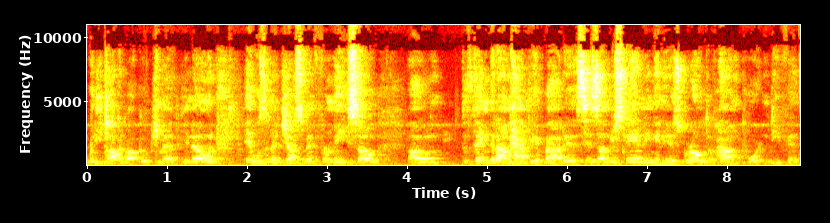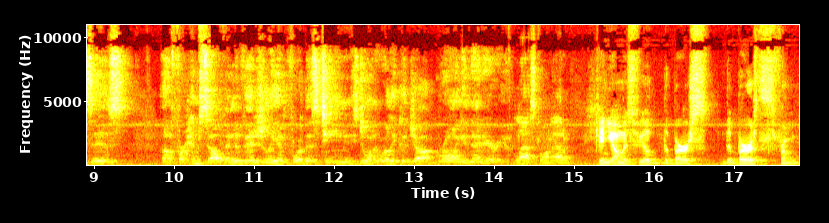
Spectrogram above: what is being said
what are you talking about, Coach Smith? You know, and it was an adjustment for me. So um, the thing that I'm happy about is his understanding and his growth of how important defense is. Uh, for himself individually and for this team, and he's doing a really good job growing in that area. Last one, Adam. can you almost feel the burst, the bursts from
